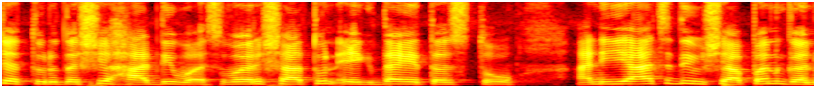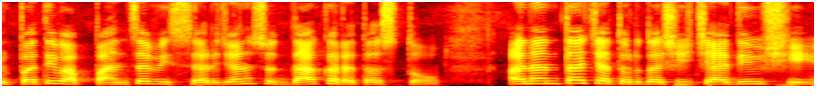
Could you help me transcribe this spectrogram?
चतुर्दशी हा दिवस वर्षातून एकदा येत असतो आणि याच दिवशी आपण गणपती बाप्पांचं विसर्जनसुद्धा करत असतो. अनंत चतुर्दशीच्या दिवशी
